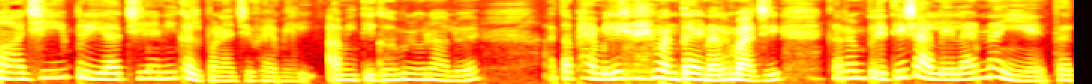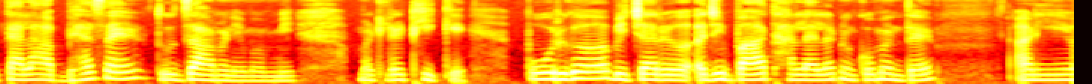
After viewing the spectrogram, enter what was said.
माझी प्रियाची आणि कल्पनाची फॅमिली आम्ही तिघं मिळून आलो आहे आता फॅमिली नाही म्हणता येणार माझी कारण प्रितीश आलेला नाही आहे तर त्याला अभ्यास आहे. तू जा म्हणे मम्मी. म्हटलं ठीक आहे. पोरगं बिचारं अजिबात हालायला नको म्हणतं आहे आणि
